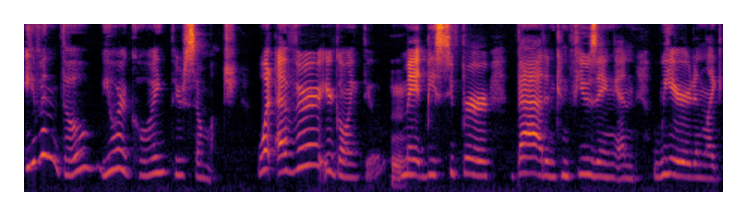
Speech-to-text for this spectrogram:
even though you are going through so much, whatever you're going through, mm. may it be super bad and confusing and weird and like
